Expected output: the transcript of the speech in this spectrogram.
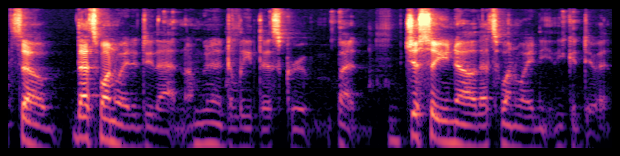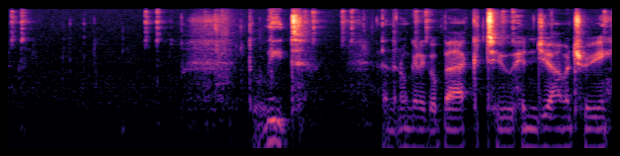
so that's one way to do that. I'm going to delete this group, but just so you know, that's one way you could do it. Delete. And then I'm going to go back to hidden geometry.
